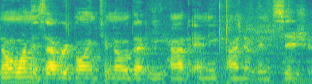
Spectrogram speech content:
no one is ever going to know that he had any kind of incision.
